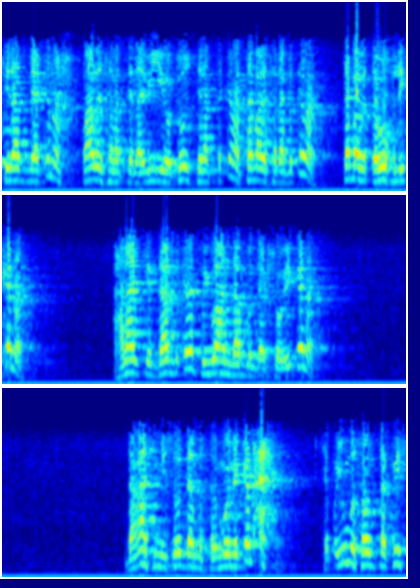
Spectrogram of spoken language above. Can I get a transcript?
シラベカナ、パレサラテラビオトシラテカナ、タバサラベカナ、タバタオフリカナ。アランケダーデカナ、ピワンダムダショウイカナ。ダーシミソダムサモネカナ、シャパユムソンタピシ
